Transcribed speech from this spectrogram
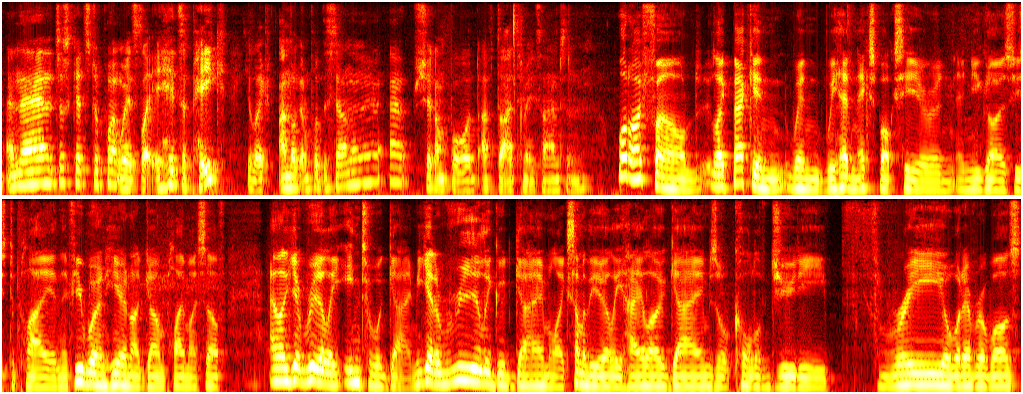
And then it just gets to a point where it's like it hits a peak. You're like, I'm not gonna put this down. And then, oh, shit, I'm bored. I've died too many times, and What I found, like back in when we had an Xbox here and, and you guys used to play, and if you weren't here and I'd go and play myself, and I'd get really into a game. You get a really good game, like some of the early Halo games or Call of Duty 3 or whatever it was.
